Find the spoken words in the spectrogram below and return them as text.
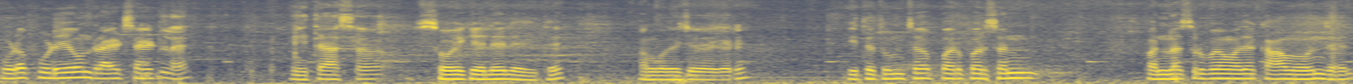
थोडं पुढे येऊन राईट साईडला आहे. इथे असं सोय केलेली आहे इथे आंघोळीची वगैरे. इथे तुमचं पर पर्सन पन्नास रुपयामध्ये काम होऊन जाईल.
